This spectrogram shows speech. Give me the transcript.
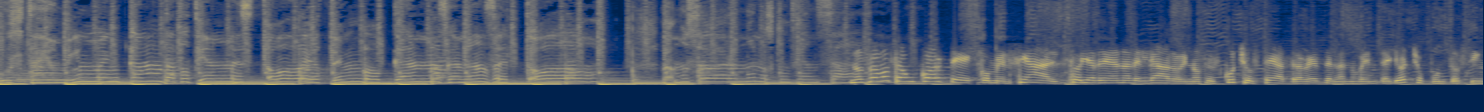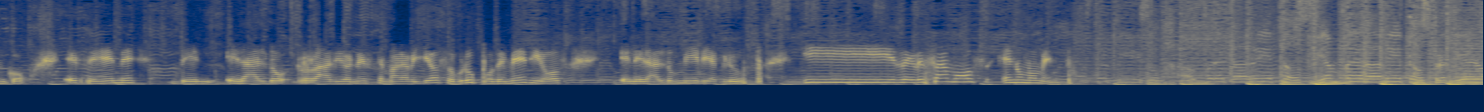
gusta y a mí me encanta, tú tienes todo. Yo tengo ganas, ganas de todo. Vamos agarrándonos confianza. Nos vamos a un corte comercial. Soy Adriana Delgado y nos escucha usted a través de la 98.5 FM del Heraldo Radio en este maravilloso grupo de medios el Heraldo Media Group. Y regresamos en un momento. Apretaditos, bien pegaditos, prefiero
